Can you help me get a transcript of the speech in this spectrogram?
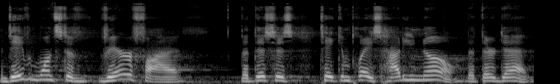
and David wants to verify that this has taken place. How do you know that they're dead?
